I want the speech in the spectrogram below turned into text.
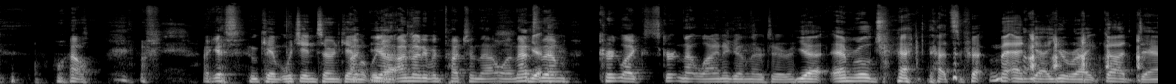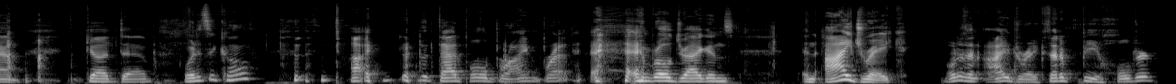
well, I guess. Who came, which intern came I- up with that? yeah, that? I'm not even touching that one. That's Yeah. them, Kurt, like skirting that line again there, Terry. Yeah, Emerald Dragon. That's right. Man, yeah, you're right. God damn. God damn. What is it called? The tadpole brine breath. Emerald Dragons. An eye drake. What is an eye drake? Is that a beholder?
